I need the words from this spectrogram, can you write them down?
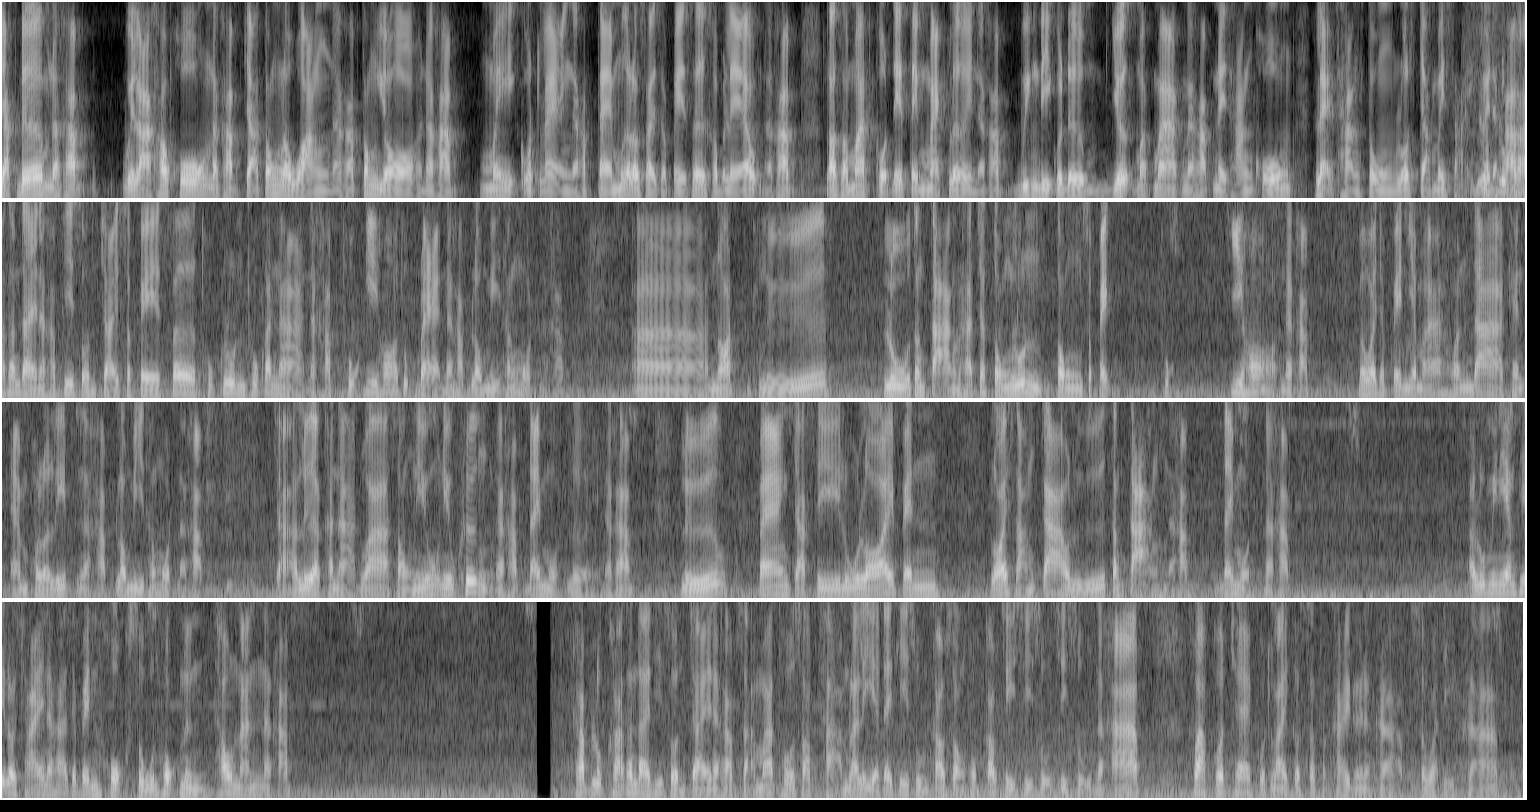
จากเดิมนะครับ เวลาเข้าโค้งนะครับจะต้องระวังนะครับต้องยอนะครับไม่กดแรงนะครับ แต่เมื่อเราใส่สเปเซอร์เข้าไปแล้วนะครับ เราสามารถกดได้เต็มแม็กเลยนะครับ วิ่งดีกว่าเดิมเยอะมากๆนะครับ ในทางโค้งและทางตรงรถจะไม่สายด้วยนะครับ ลูกค้าท่านใดนะครับที่สนใจสเปเซอร์ทุกรุ่นทุกขนาดนะครับ ทุกยี่ห้อทุกแบรนด์นะครับ เรามีทั้งหมดนะครับน็อตหรือรูต่างๆนะฮะจะตรงรุ่นตรงสเปคทุกยี่ห้อนะครับ ไม่ว่าจะเป็น Yamaha Honda Can Am Polaris นะครับเรามีทั้งหมดนะครับ จะเลือกขนาดว่า 2 นิ้วนิ้วครึ่งนะครับได้หมดเลยนะครับ หรือแปลงจาก4รูร้อยเป็น 139 หรือต่างๆนะครับได้หมดนะครับอลูมิเนียมที่เราใช้นะฮะจะเป็น 6061 เท่านั้นนะครับ ครับลูกค้าท่านใดที่สนใจนะครับ สามารถโทรสอบถามรายละเอียดได้ที่ 0926944040 นะครับ ฝากกดแชร์กดไลค์กด subscribe ด้วยนะครับ สวัสดีครับ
